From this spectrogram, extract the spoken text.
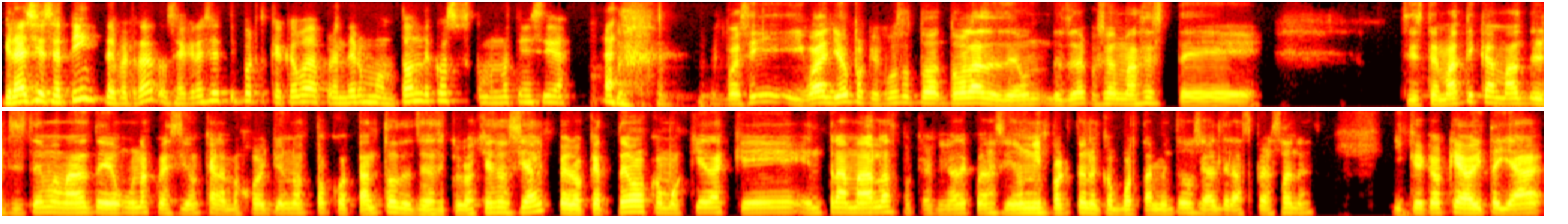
Gracias a ti, de verdad, o sea, gracias a ti porque acabo de aprender un montón de cosas como no tienes idea. pues sí, igual yo, porque justo tú, hablas desde, desde una cuestión más, este, sistemática, más del sistema, más de una cuestión que a lo mejor yo no toco tanto desde la psicología social, pero que tengo como quiera que entramarlas porque al final de cuentas tiene un impacto en el comportamiento social de las personas. Y que creo que ahorita ya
